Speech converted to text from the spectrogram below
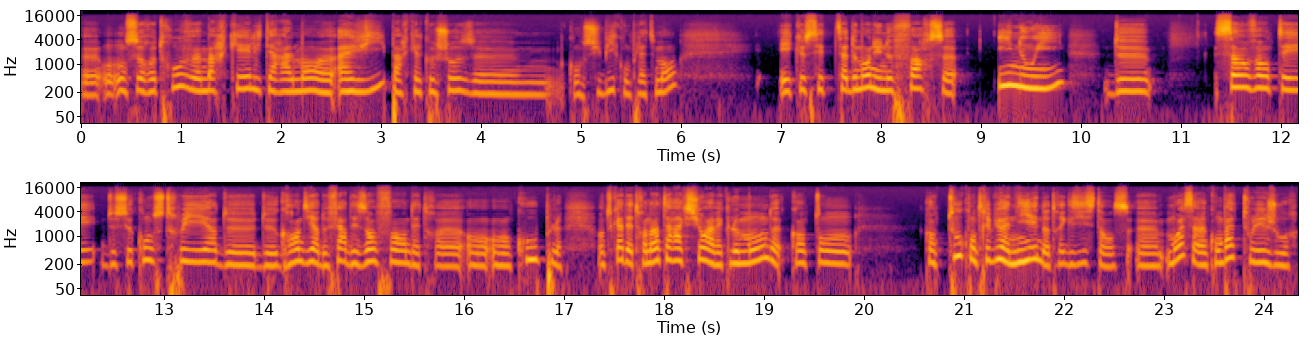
euh, on, se retrouve marqué littéralement à vie par quelque chose qu'on subit complètement. Et que ça demande une force inouïe de s'inventer, de se construire, de, grandir, de faire des enfants, d'être euh, en, couple, en tout cas d'être en interaction avec le monde quand, on, quand tout contribue à nier notre existence. Euh, moi, c'est un combat de tous les jours.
